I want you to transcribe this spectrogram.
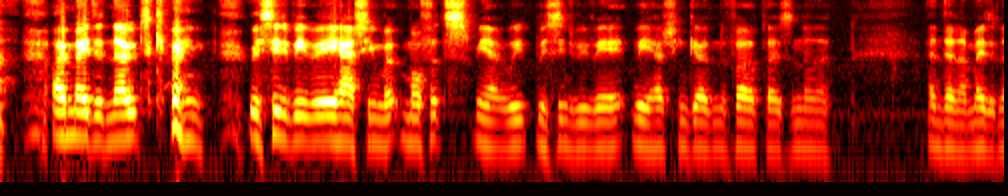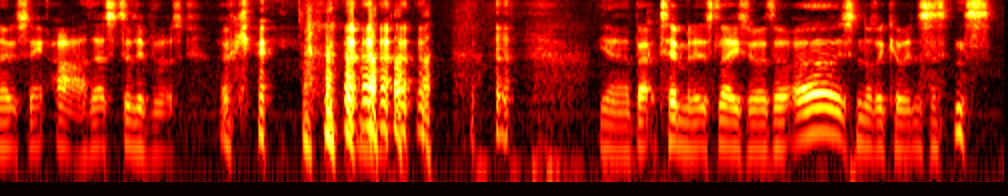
I made a note going. We seem to be rehashing Moffat's. You know, we, we seem to be re- rehashing Girl in the Fireplace, and then, I, and then I made a note saying, "Ah, that's deliberate." Okay. Yeah. About ten minutes later, I thought, "Oh, it's not a coincidence."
